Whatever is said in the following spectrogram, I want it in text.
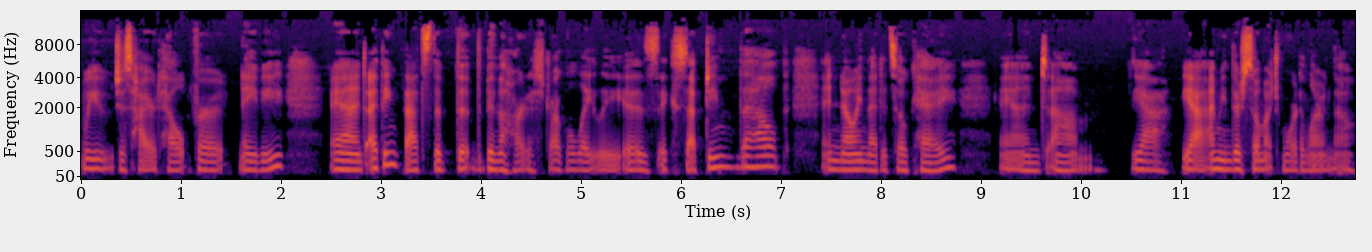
we just hired help for Navy. And I think that's the, the, been the hardest struggle lately is accepting the help and knowing that it's okay and um, yeah, yeah. I mean, there's so much more to learn though.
